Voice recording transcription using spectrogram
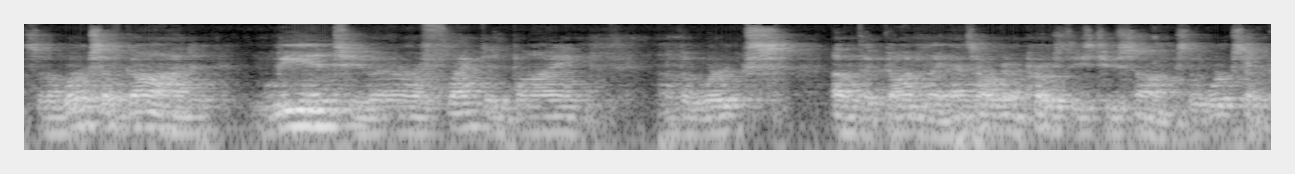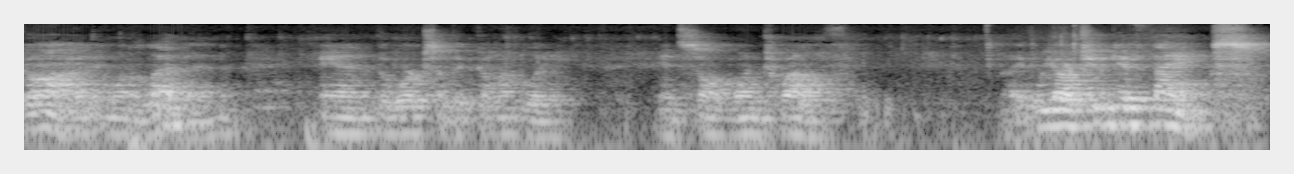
So the works of God lead into and are reflected by uh, the works of the godly. That's how we're going to approach these two songs. The works of God in 111 and the works of the godly in Psalm 112. If we are to give thanks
